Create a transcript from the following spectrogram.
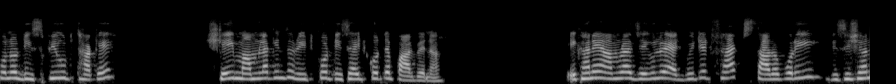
কোনো ডিসপিউট থাকে, সেই মামলা কিন্তু রিট কোর্ট ডিসাইড করতে পারবে না। এখানে আমরা যেগুলো অ্যাডমিটেড ফ্যাক্টস তার উপরেই ডিসিশন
